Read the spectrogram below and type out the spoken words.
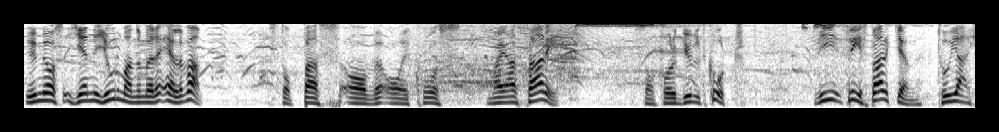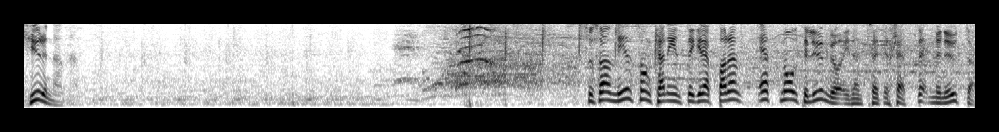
Umeås Jenny Jorman, nummer 11, stoppas av AIKs Maja Sari som får gult kort. Vid frisparken, Tuija Hyrnen. Susanne Nilsson kan inte greppa den. 1-0 till Umeå i den 36 minuten.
